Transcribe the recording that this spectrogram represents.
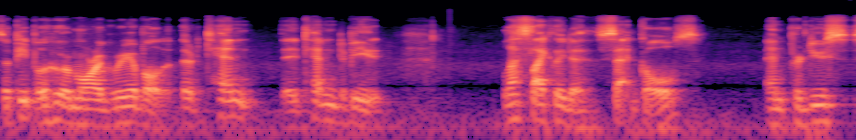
So people who are more agreeable, they tend they tend to be less likely to set goals and produce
